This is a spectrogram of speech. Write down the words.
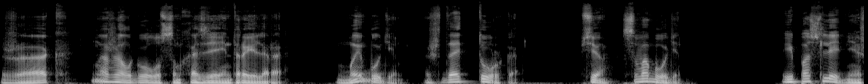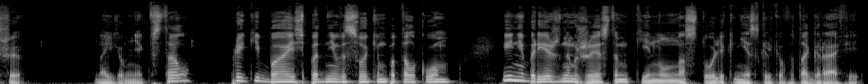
«Жак», — нажал голосом хозяин трейлера, — «мы будем ждать турка. Все, свободен». И последнее, шеф. Наемник встал, пригибаясь под невысоким потолком, и небрежным жестом кинул на столик несколько фотографий.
